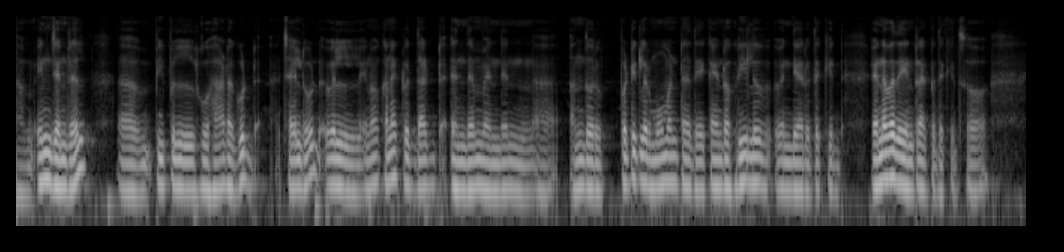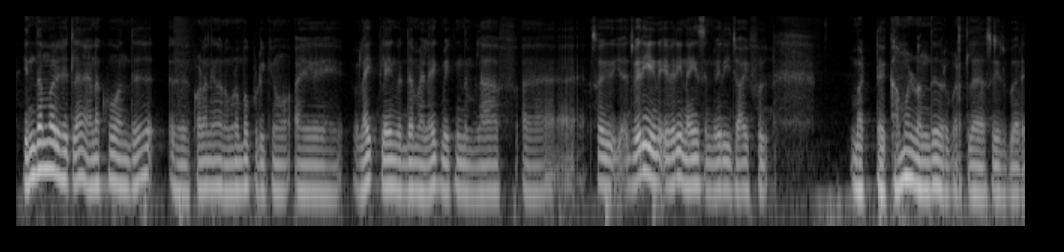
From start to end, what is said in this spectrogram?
um, in general uh, people who had a good childhood will you know connect with that in them and then uh, அந்த ஒரு particular moment uh, they kind of relive when they are with the kid whenever they interact with the kid so இந்த மாதிரி விஷயத்தில் எனக்கும் வந்து குழந்தைங்க ரொம்ப ரொம்ப பிடிக்கும். I like playing with them I like making them laugh so it's very very nice and very joyful but Kamal வந்து ஒரு படத்தில் சொல்லியிருப்பார்.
